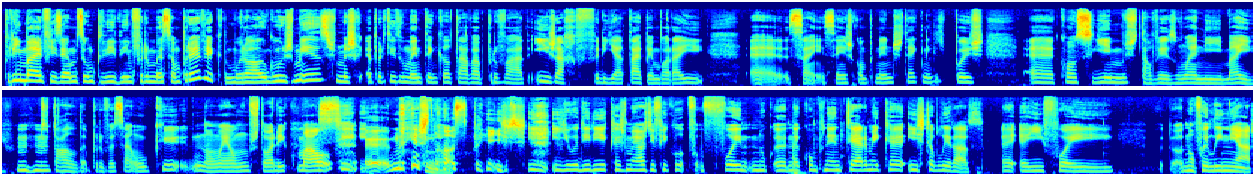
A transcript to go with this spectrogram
primeiro fizemos um pedido de informação prévia que demorou alguns meses, mas a partir do momento em que ele estava aprovado e já referia a Type, embora aí eh, sem, sem os componentes técnicos, depois eh, conseguimos talvez um ano e meio total de aprovação, o que não é um histórico mau eh, neste Não. nosso país. E, e eu diria que as maiores dificuldades foi no- na componente térmica e estabilidade. Aí foi não foi linear,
